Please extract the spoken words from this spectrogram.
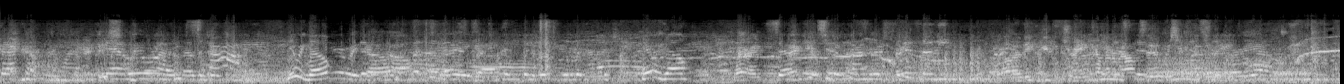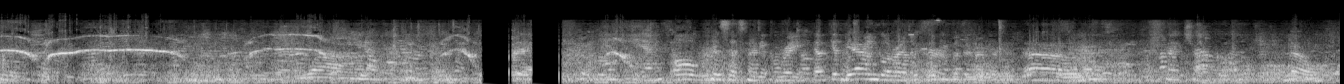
Back up. Yeah, we want another Here we go. Here we go. There you go. Here we go. All right, thank you. Seventy-two hundred. Oh, I think you get the train coming around too. We should get the train. Yeah. Oh, Chris, that's gonna be great. They'll get the train go around the curve with the river. Um, no.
